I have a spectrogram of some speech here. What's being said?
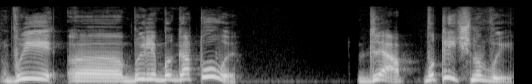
вы э, были бы готовы для, вот лично вы,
